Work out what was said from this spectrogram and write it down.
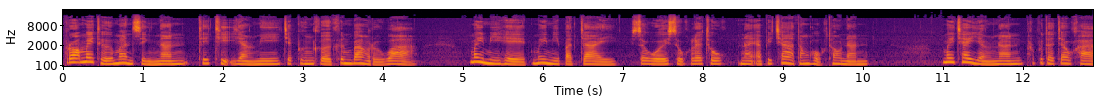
เพราะไม่ถือมั่นสิ่งนั้นทิฏฐิอย่างนี้จะพึงเกิดขึ้นบ้างหรือว่า ไม่มีเหตุไม่มีปัจจัย สวยสุขและทุกข์ในอภิชาทั้งหกเท่านั้น ไม่ใช่อย่างนั้นพระพุทธเจ้าค่ะ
